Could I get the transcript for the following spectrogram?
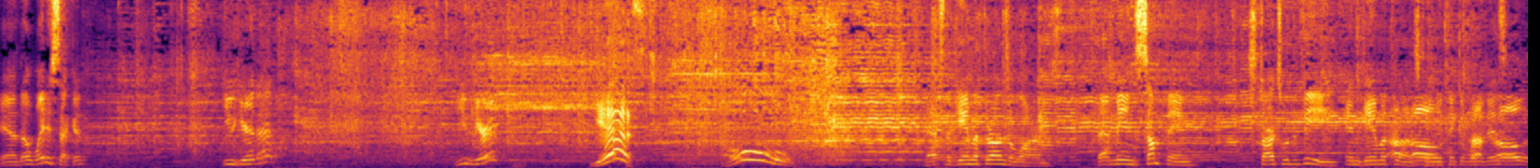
And oh, wait a second. Do you hear that? Do you hear it? Yes. Oh! That's the Game of Thrones alarm. That means something starts with a V in Game of Thrones. Can you think of what it is? Uh-oh.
